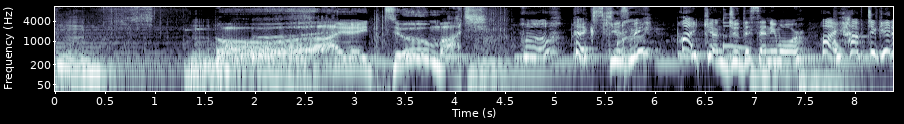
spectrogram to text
Hmm. Oh, I ate too much. Huh? Excuse me? I can't do this anymore. I have to get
